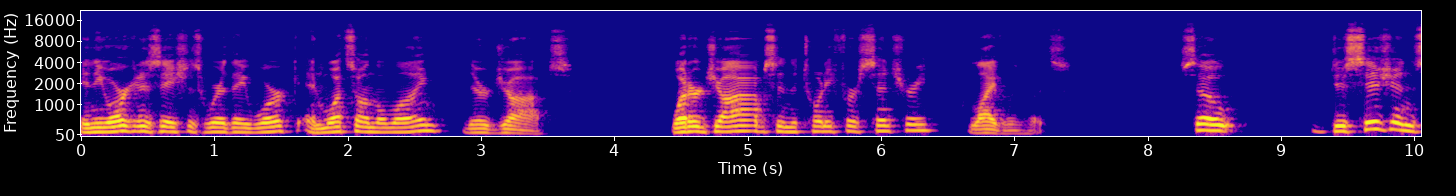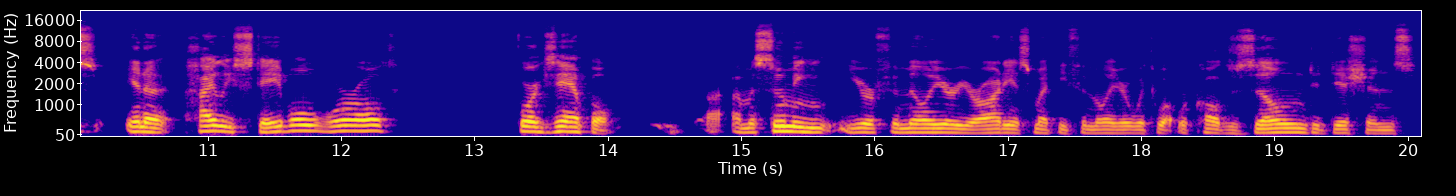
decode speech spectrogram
In the organizations where they work. And what's on the line? Their jobs. What are jobs in the 21st century? Livelihoods. So, decisions in a highly stable world, for example, I'm assuming you're familiar, your audience might be familiar with what were called zoned editions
